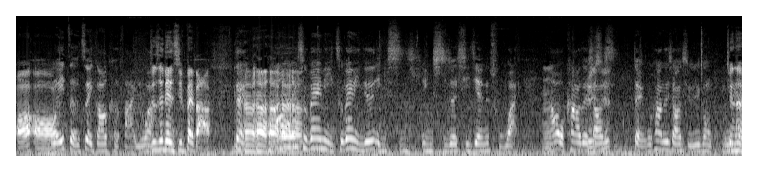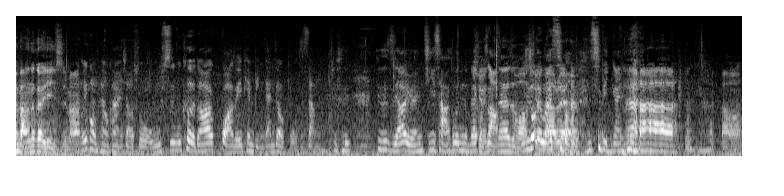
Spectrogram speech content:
哦哦，违者最高可罚一万。就是练习费吧？对，然后除非你，除非你就是饮食饮食的期间除外。然后我看到这个消息，对我看到这个消息，我就跟我健身房都可以饮食吗？我就跟我朋友开玩笑说，我无时无刻都要挂着一片饼干在我脖子上，就是就是只要有人稽查说你怎么戴口罩，我就说哎我要吃饱了，吃饼干。哦。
